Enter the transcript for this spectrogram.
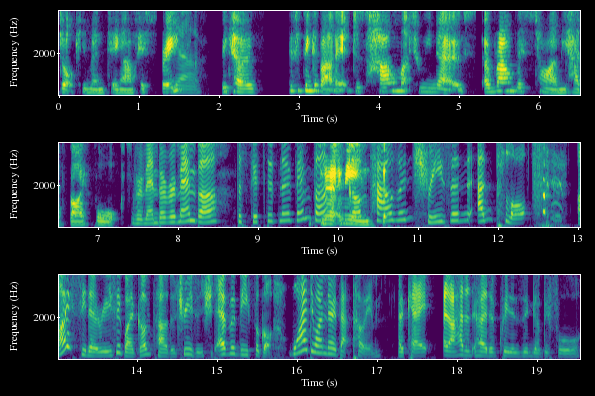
documenting our history yeah because if you think about it, just how much we know. Around this time, you had Guy Fawkes. Remember, remember, the 5th of November. You know what I mean? Gunpowder, treason, and plot. I see no reason why gunpowder treason should ever be forgot. Why do I know that poem? Okay, and I hadn't heard of Queen Nzinga before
